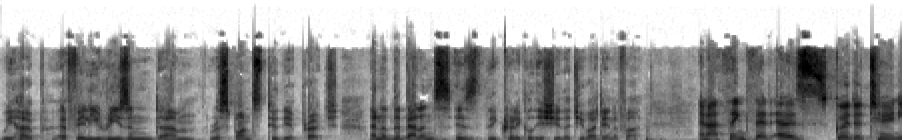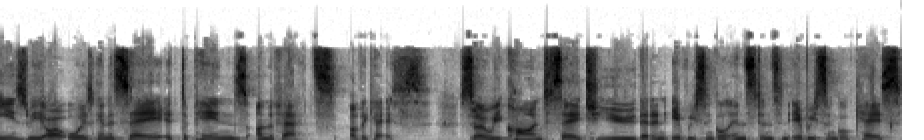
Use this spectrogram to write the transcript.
we hope, a fairly reasoned um, response to the approach. And the balance is the critical issue that you've identified. And I think that as good attorneys, we are always going to say it depends on the facts of the case. So we can't say to you that in every single instance, in every single case,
